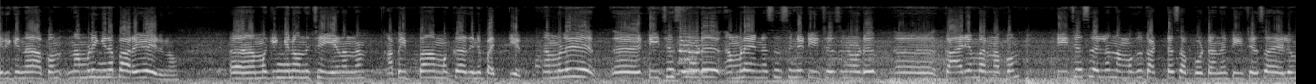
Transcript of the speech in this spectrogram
ഇരിക്കുന്നത് അപ്പം നമ്മളിങ്ങനെ പറയുമായിരുന്നു നമുക്ക് നമുക്കിങ്ങനെ ഒന്ന് ചെയ്യണമെന്ന്. അപ്പം ഇപ്പം നമുക്ക് അതിന് പറ്റിയത്. നമ്മൾ ടീച്ചേഴ്സിനോട് നമ്മൾ എൻ എസ് എസിന്റെ ടീച്ചേഴ്സിനോട് കാര്യം പറഞ്ഞപ്പം ടീച്ചേഴ്സ് എല്ലാം നമുക്ക് കട്ട സപ്പോർട്ടാണ്. ടീച്ചേഴ്സ് ആയാലും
